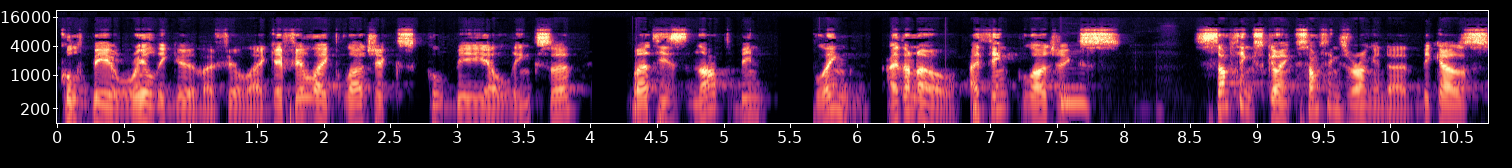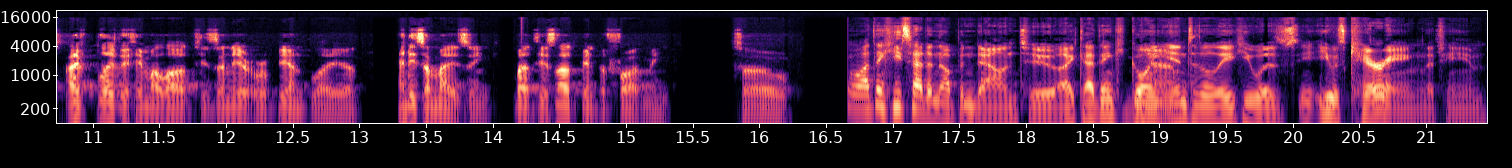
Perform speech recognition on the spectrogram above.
could be really good. I feel like I feel like Logix could be a Linkzr, but he's not been playing. I don't know. I think Logix mm. something's going something's wrong in that because I've played with him a lot. He's an European player and he's amazing, but he's not been performing. So well, I think he's had an up and down too. Like I think going yeah. into the league, he was he was carrying the team.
